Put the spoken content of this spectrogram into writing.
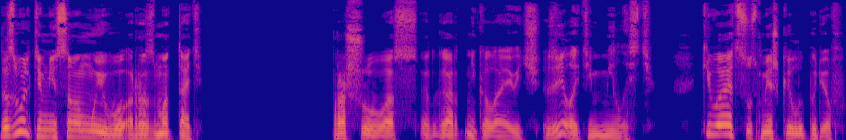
дозвольте мне самому его размотать. Прошу вас, Эдгард Николаевич, сделайте милость. Кивает с усмешкой Лопырев.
